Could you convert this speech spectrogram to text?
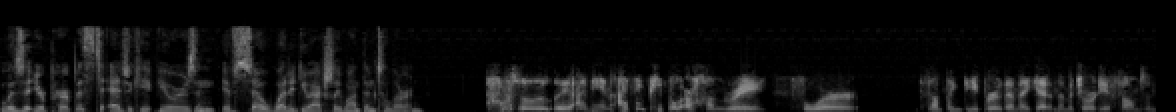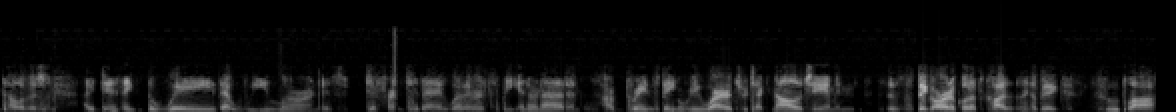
was it your purpose to educate viewers, and if so, what did you actually want them to learn? Absolutely. I mean, I think people are hungry for something deeper than they get in the majority of films and television. I do think the way that we learn is different today, whether it's the internet and our brains being rewired through technology. I mean, there's this big article that's causing a big hoopla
